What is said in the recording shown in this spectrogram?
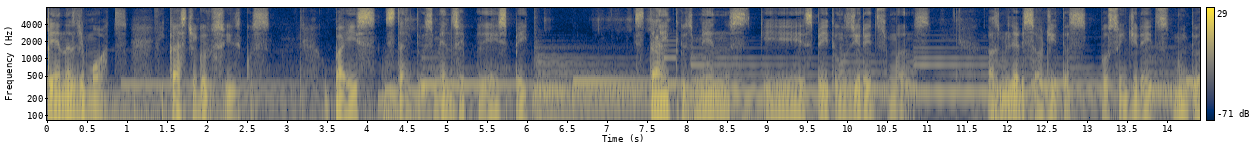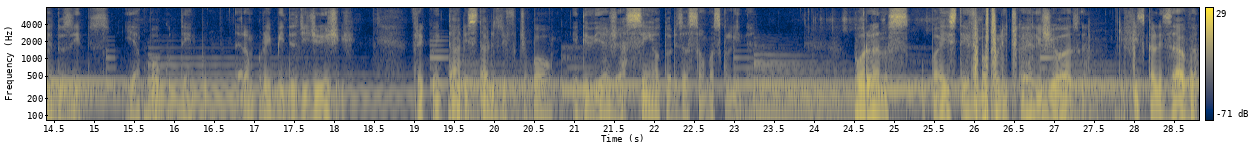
penas de morte e castigos físicos. O país está entre os menos respeito está entre os menos que respeitam os direitos humanos. As mulheres sauditas possuem direitos muito reduzidos e há pouco tempo eram proibidas de dirigir, frequentar estádios de futebol e de viajar sem autorização masculina. Por anos, o país teve uma política religiosa que fiscalizava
